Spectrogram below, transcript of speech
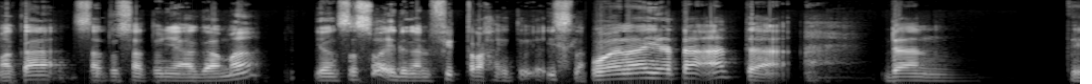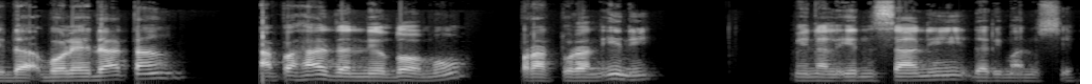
Maka satu-satunya agama yang sesuai dengan fitrah itu ya Islam. Wala yata'ata dan tidak boleh datang apa dan nidhamu peraturan ini minal insani dari manusia.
